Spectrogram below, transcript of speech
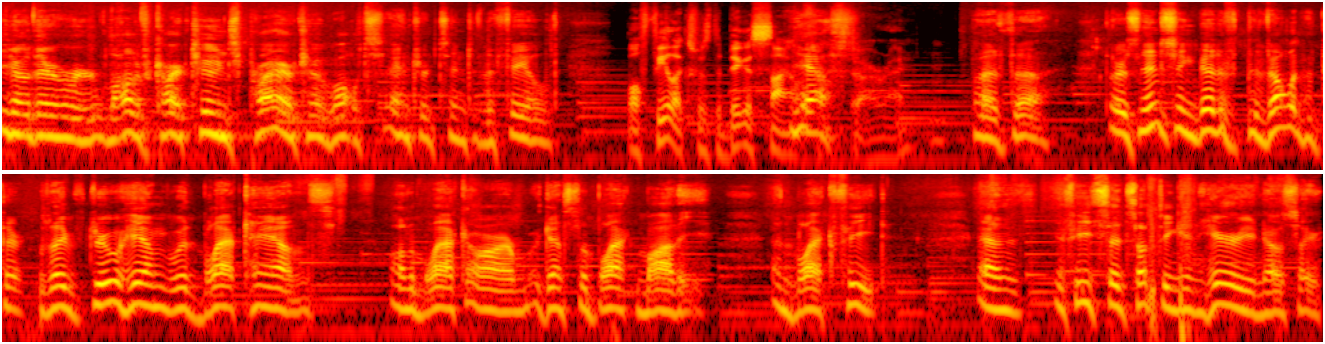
you know, there were a lot of cartoons prior to Walt's entrance into the field. Well, Felix was the biggest silent yes. star, right? But uh, there's an interesting bit of development there. They drew him with black hands on a black arm against a black body and black feet. And if he said something in here, you know, say,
